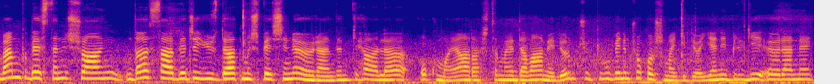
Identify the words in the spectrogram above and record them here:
Ben bu destenin şu anda sadece %65'ini öğrendim ki hala okumaya, araştırmaya devam ediyorum. Çünkü bu benim çok hoşuma gidiyor. Yeni bilgi öğrenmek,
